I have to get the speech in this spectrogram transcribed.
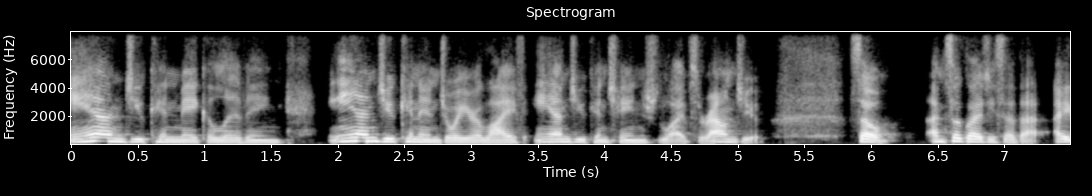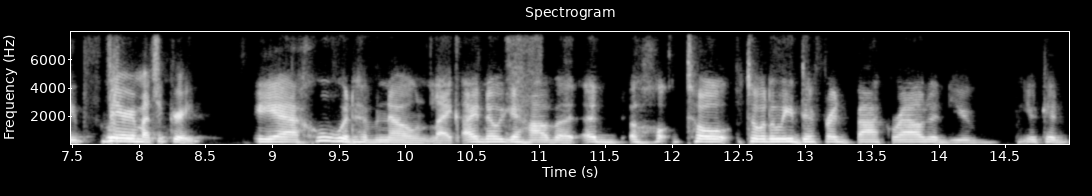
and you can make a living and you can enjoy your life and you can change the lives around you. So I'm so glad you said that. I very much agree. Yeah, who would have known? Like, I know you have a, a, a to- totally different background, and you you could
